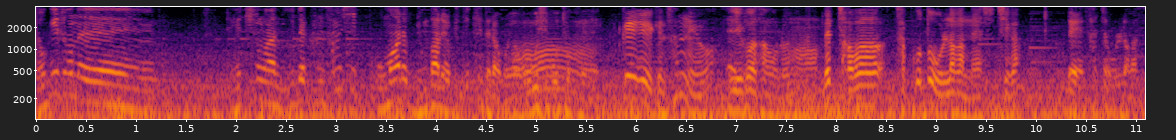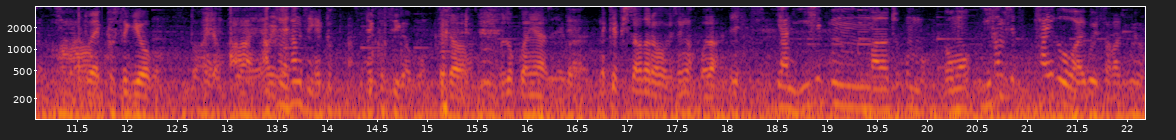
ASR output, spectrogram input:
여기서는 대충 한 235마력, 6마력 이렇게 찍히더라고요. 55초 에꽤 괜찮네요. 네. 일과상으로는. 어, map 잡아 잡고 또 올라갔나요 수치가? 네, 살짝 올라갔어요. 아, 또 에쿠스 기어 봉도 네. 아, 약간의 상징 에쿠스, 에쿠스이가고. 그죠. 무조건 해야죠 이거. 네. 근데 꽤 비싸더라고요 생각보다. 이- 이게 한 20만 원 조금 넘어 2, 30 사이로 알고 있어가지고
